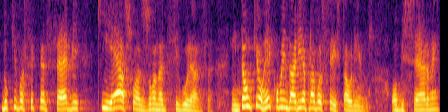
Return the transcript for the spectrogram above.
do que você percebe que é a sua zona de segurança. Então, o que eu recomendaria para vocês, taurinos? Observem,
